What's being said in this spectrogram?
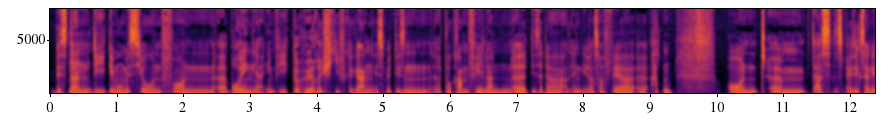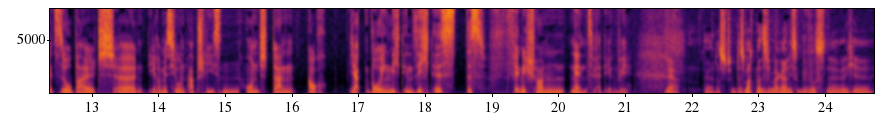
bis dann mhm. die Demo-Mission von äh, Boeing ja irgendwie gehörig schief gegangen ist mit diesen äh, Programmfehlern, äh, die sie da in ihrer Software äh, hatten. Und ähm, dass SpaceX dann jetzt so bald äh, ihre Mission abschließen und dann auch ja, Boeing nicht in Sicht ist, das finde ich schon nennenswert irgendwie. Ja, ja, das stimmt. Das macht man sich immer gar nicht so bewusst, ne? welche,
